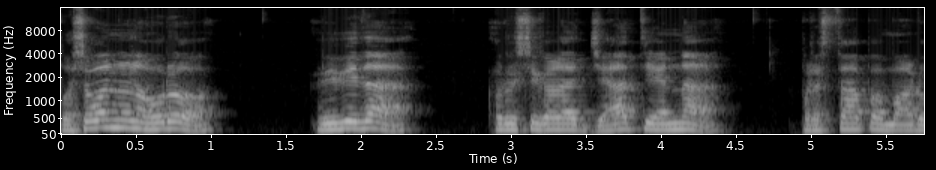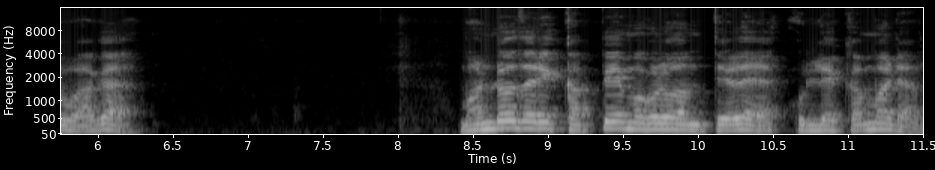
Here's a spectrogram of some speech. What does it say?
ಬಸವಣ್ಣನವರು ವಿವಿಧ ಋಷಿಗಳ ಜಾತಿಯನ್ನು ಪ್ರಸ್ತಾಪ ಮಾಡುವಾಗ ಮಂಡೋದರಿ ಕಪ್ಪೆ ಮಗಳು ಅಂತೇಳಿ ಉಲ್ಲೇಖ ಮಾಡ್ಯಾರ.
